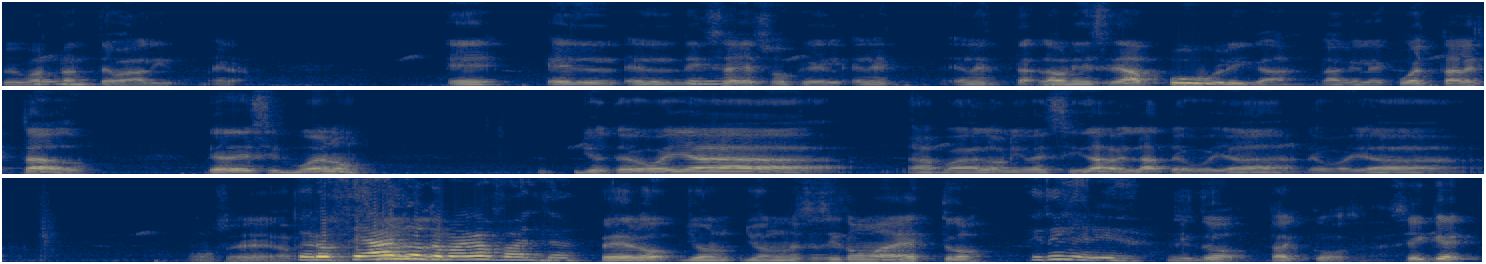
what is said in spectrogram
es bastante válido. Mira, eh, él, él dice eso, que el- el- el la universidad pública, la que le cuesta al Estado, debe decir, bueno, yo te voy a, a pagar la universidad, ¿verdad? Te voy a, te voy a, no sé, a Pero sea algo que me haga falta. Pero yo, yo no necesito maestros, Yo soy ingeniero. necesito tal cosa. Así que,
